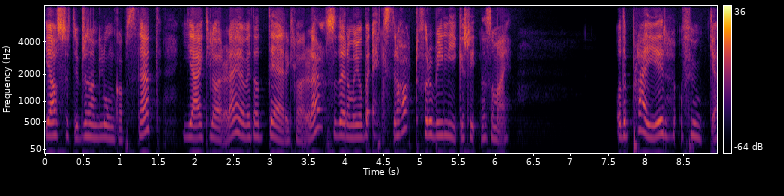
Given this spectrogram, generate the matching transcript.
Jeg har 70% lungekapasitet. Jeg klarer det. Jeg vet at dere klarer det. Så dere må jobbe ekstra hardt for å bli like slitne som meg. Og det pleier å funke.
